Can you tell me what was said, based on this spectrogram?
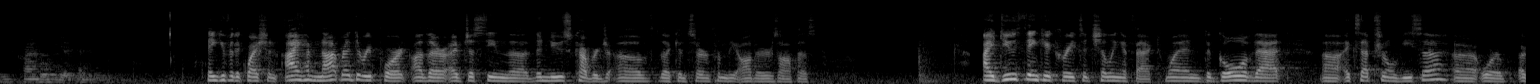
these crimes will be attended to. Thank you for the question. I have not read the report, other, I've just seen the, the news coverage of the concern from the auditor's office. I do think it creates a chilling effect when the goal of that uh, exceptional visa uh, or uh,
